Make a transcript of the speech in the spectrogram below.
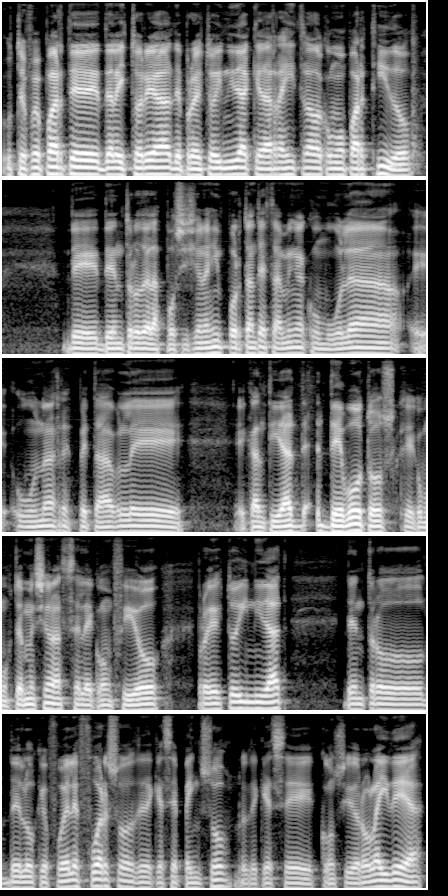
Usted fue parte de la historia de Proyecto Dignidad, queda registrado como partido. De, dentro de las posiciones importantes también acumula eh, una respetable eh, cantidad de votos que, como usted menciona, se le confió Proyecto Dignidad dentro de lo que fue el esfuerzo desde que se pensó, desde que se consideró la idea,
